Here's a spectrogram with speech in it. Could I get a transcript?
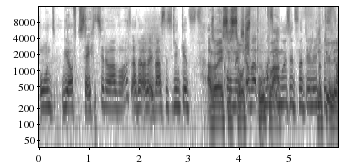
Und wie oft seht ihr da auch was? Oder, oder ich weiß, das klingt jetzt Also es komisch, ist so, Spuk muss, ich wartet. muss jetzt natürlich, Natürlich,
